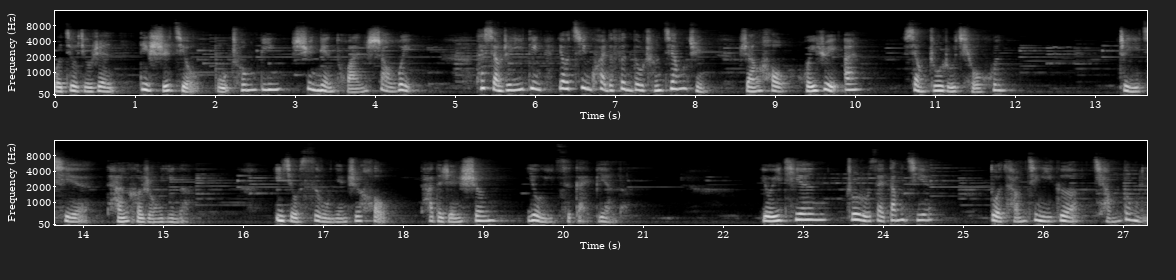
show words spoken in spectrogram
我舅舅任第十九补充兵训练团少尉，他想着一定要尽快的奋斗成将军，然后回瑞安向卓如求婚。这一切谈何容易呢？一九四五年之后，他的人生又一次改变了。有一天，卓如在当街躲藏进一个墙洞里，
